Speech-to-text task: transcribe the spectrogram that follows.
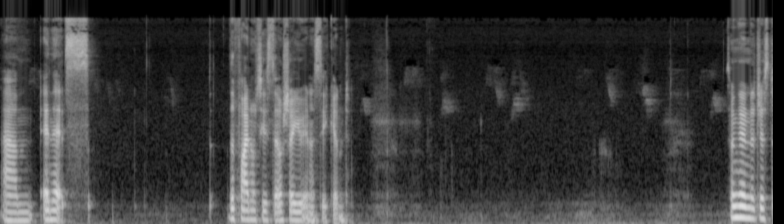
Um, and that's the final test I'll show you in a second. So I'm going to just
